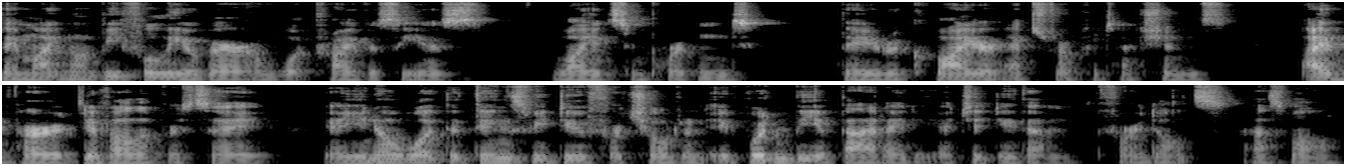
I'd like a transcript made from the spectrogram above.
They might not be fully aware of what privacy is why it's important. They require extra protections. I've heard developers say, yeah, you know what, the things we do for children, it wouldn't be a bad idea to do them for adults as well.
